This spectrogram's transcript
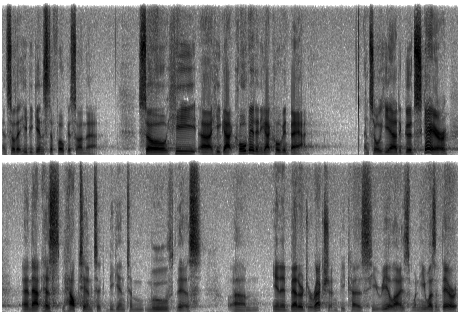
And so that he begins to focus on that. So he, uh, he got COVID and he got COVID bad. And so he had a good scare, and that has helped him to begin to move this um, in a better direction because he realized when he wasn't there,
